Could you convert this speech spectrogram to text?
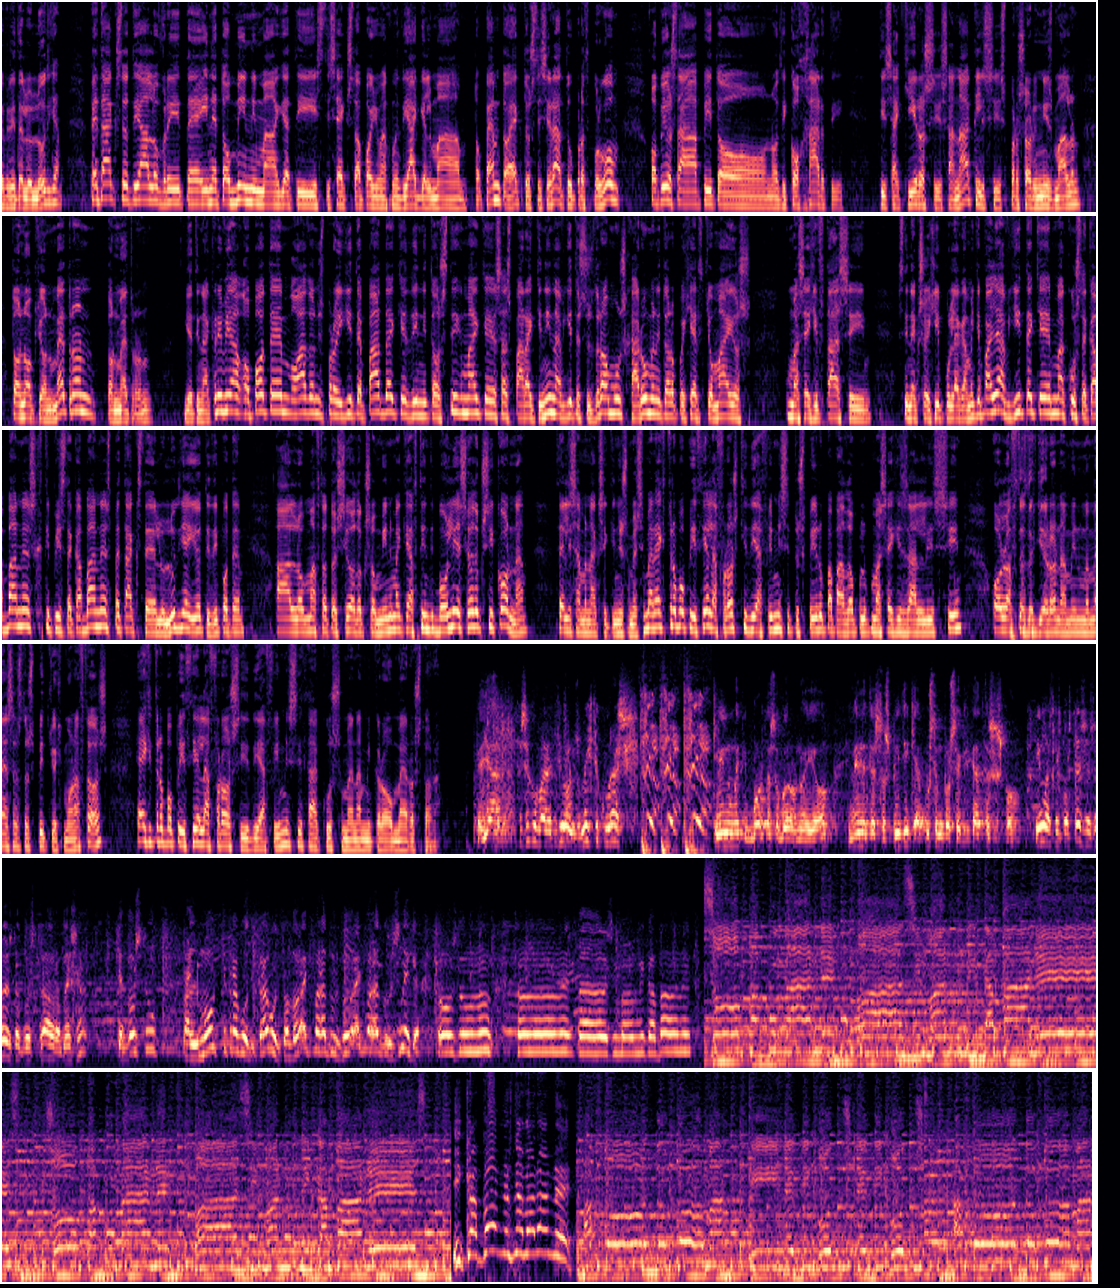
δεν βρείτε λουλούδια, πετάξτε ό,τι άλλο βρείτε. Είναι το μήνυμα γιατί στις 6 το απόγευμα έχουμε διάγγελμα το 5ο, 6ο στη σειρά του Πρωθυπουργού, ο οποίος θα πει τον οδικό χάρτη της ακύρωσης, ανάκλησης, προσωρινής μάλλον, των όποιων μέτρων, των μέτρων για την ακρίβεια. Οπότε ο Άδωνης προηγείται πάντα και δίνει το στίγμα και σας παρακινεί να βγείτε στους δρόμους, χαρούμενοι τώρα που έχει έρθει και ο Μάιος που μας έχει φτάσει στην εξοχή που λέγαμε και παλιά. Βγείτε και ακούστε καμπάνες, χτυπήστε καμπάνες, πετάξτε λουλούδια ή οτιδήποτε άλλο με αυτό το αισιόδοξο μήνυμα και αυτήν την πολύ αισιόδοξη εικόνα θέλησαμε να ξεκινήσουμε σήμερα. Έχει τροποποιηθεί ελαφρώς και η διαφήμιση του Σπύρου Παπαδόπουλου που μας έχει ζαλίσει όλο αυτό τον καιρό να μείνουμε μέσα στο σπίτι και όχι μόνο αυτός. Έχει τροποποιηθεί ελαφρώς η διαφήμιση. Θα ακούσουμε ένα μικρό μέρος τώρα. Παιδιά, σας έχω βαρεθεί όλους, με έχετε κουράσει. Κλείνουμε την πόρτα στον κορονοϊό, μένετε στο σπίτι και ακούστε με προσεκτικά τι θα σας πω. Είμαστε 24 ώρες το 24ωρο μέσα και δώσ' του παλμό και τραγούδι. Τραγούδι, το δωράκι παρατούλου, το δωράκι παρατούλου. Συνέχεια. Το του τα σημάνουν οι καμπάνε. Σώπα που να είναι, τα σημάνουν οι καμπάνες. Σώπα που να είναι, τα σημάνουν οι καμπάνες. Οι καμπάνες να βαράνε. Αυτό το κόμμα είναι δικό τους και δικό τους. Αυτό το κόμμα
